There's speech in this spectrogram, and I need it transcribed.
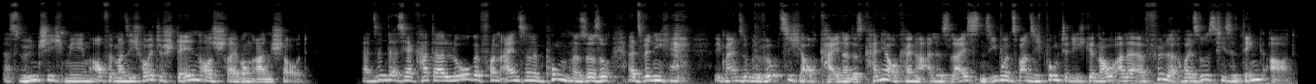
Das wünsche ich mir eben auch, wenn man sich heute Stellenausschreibungen anschaut dann sind das ja Kataloge von einzelnen Punkten. Das ist so, als wenn ich, ich meine, so bewirbt sich ja auch keiner, das kann ja auch keiner alles leisten. 27 Punkte, die ich genau alle erfülle, aber so ist diese Denkart.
